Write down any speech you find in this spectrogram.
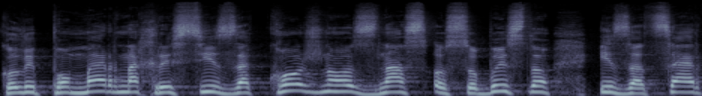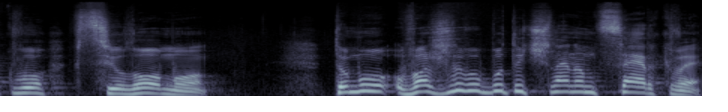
коли помер на Христі за кожного з нас особисто і за церкву в цілому. Тому важливо бути членом церкви.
